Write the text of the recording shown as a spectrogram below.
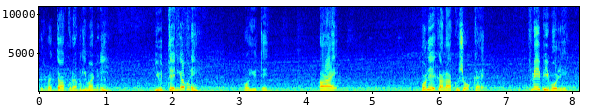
Eh, lepas tu aku nak pergi mana ni? U-turn ke apa ni? Oh, U-turn. Alright. Boleh kalau aku shortcut? Maybe boleh.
